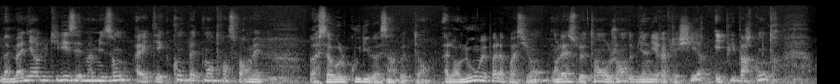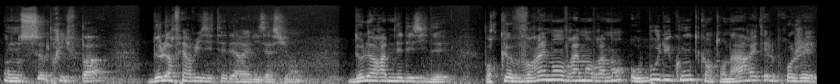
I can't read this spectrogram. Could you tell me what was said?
Ma manière d'utiliser ma maison a été complètement transformée. Bah, ça vaut le coup d'y passer un peu de temps. Alors nous, on met pas la pression, on laisse le temps aux gens de bien y réfléchir, et puis par contre, on ne se prive pas de leur faire visiter des réalisations, de leur amener des idées, pour que vraiment, vraiment, vraiment, au bout du compte, quand on a arrêté le projet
